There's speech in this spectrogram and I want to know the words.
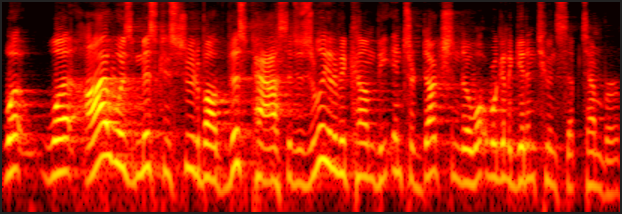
what, what I was misconstrued about this passage is really going to become the introduction to what we're going to get into in September.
